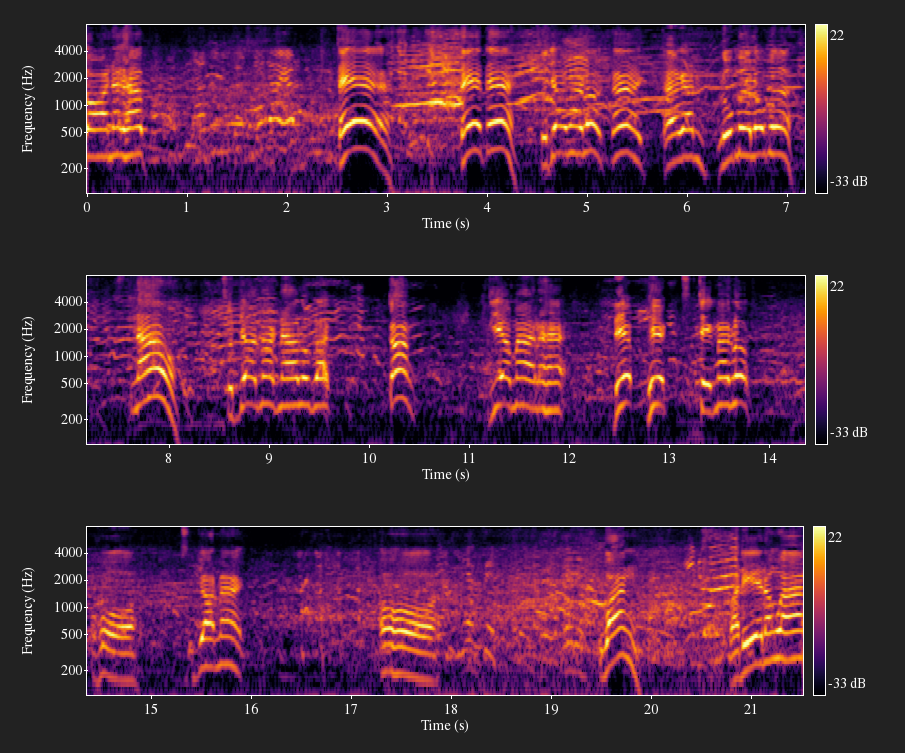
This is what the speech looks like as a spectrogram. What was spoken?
กรนะครับ เต้เต้เต้สุดยอดมากลูกเต้เจอกันลูกมือลูกมือนาวสุดยอดมากนาวลูกรักกล้อง เยี่ยมมากนะฮะเดียบพิกเจ๋งมากลูก โอ้โห สุดยอดมาก โอ้โห วังสวัสดีน้องวัง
